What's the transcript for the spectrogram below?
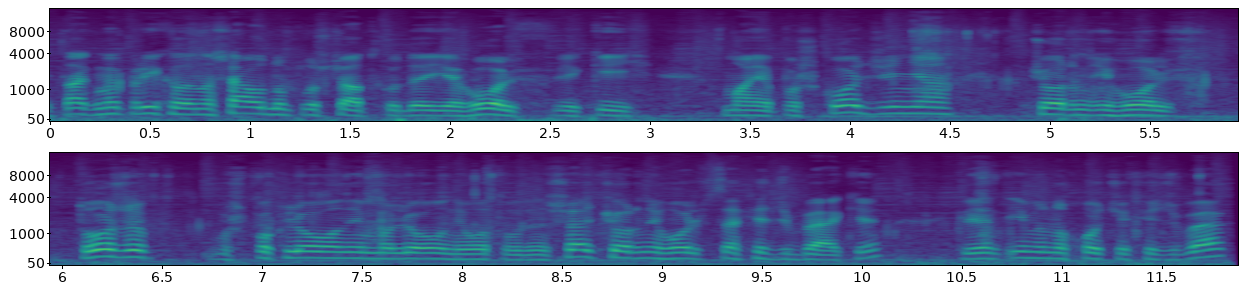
І так, ми приїхали на ще одну площадку, де є гольф, який має пошкодження. Чорний гольф теж шпакльований, мальований. От один ще чорний гольф, це хетчбеки. Клієнт іменно хоче хетчбек.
